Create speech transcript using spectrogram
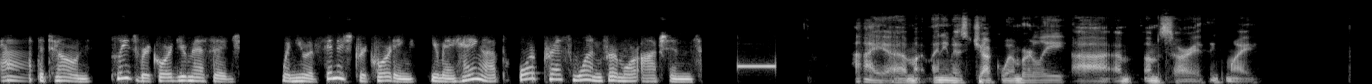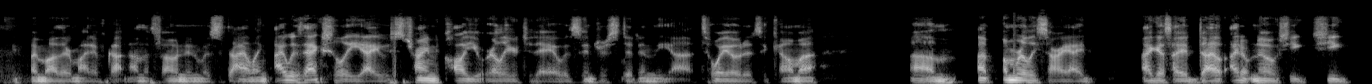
At the tone, please record your message. When you have finished recording, you may hang up or press 1 for more options. Hi, uh, my, my name is Chuck Wimberly. Uh, I'm I'm sorry. I think my my mother might have gotten on the phone and was dialing. I was actually I was trying to call you earlier today. I was interested in the uh, Toyota Tacoma. Um, I'm I'm really sorry. I I guess I dialed. I don't know. She she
